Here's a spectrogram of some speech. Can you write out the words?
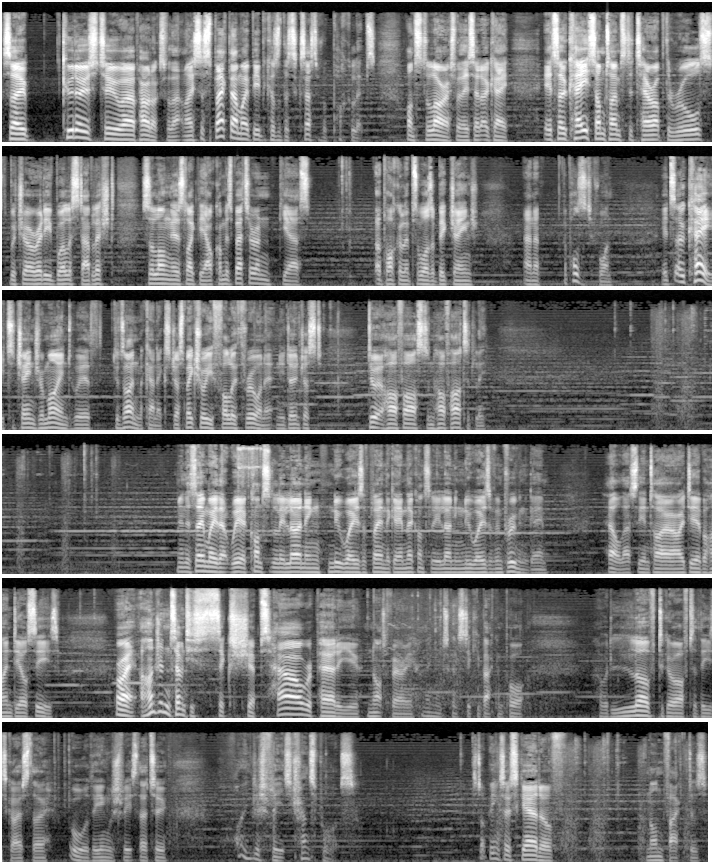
so, kudos to uh, Paradox for that. And I suspect that might be because of the success of Apocalypse on Stellaris, where they said, okay, it's okay sometimes to tear up the rules, which are already well established, so long as like the outcome is better. And yes, Apocalypse was a big change and a a positive one. It's okay to change your mind with design mechanics, just make sure you follow through on it and you don't just do it half-assed and half-heartedly. In the same way that we're constantly learning new ways of playing the game, they're constantly learning new ways of improving the game. Hell, that's the entire idea behind DLCs. Alright, 176 ships. How repaired are you? Not very. I think I'm just going to stick you back in port. I would love to go after these guys, though. Oh, the English fleet's there too. What English fleets? Transports. Stop being so scared of non-factors.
